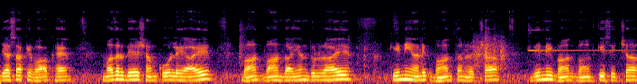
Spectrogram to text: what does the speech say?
ਜੈਸਾ ਕਿ ਵਾਕ ਹੈ ਮਦਰ ਦੇਸ਼ ਹਮ ਕੋ ਲੈ ਆਏ ਬਾਂਤ ਬਾਂਤ ਦਾਇਨ ਦੁਲਰਾਏ ਕੀਨੀ ਅਨਿਕ ਬਾਂਤ ਤਨ ਰੱਛਾ दिनी भांत भांत की शिक्षा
